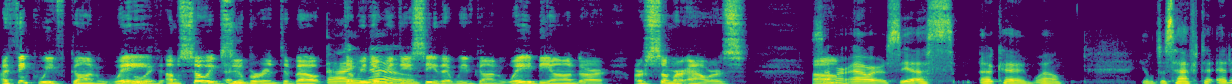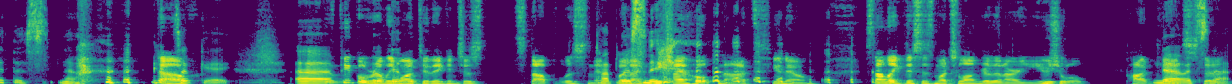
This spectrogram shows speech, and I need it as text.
I think we've gone way. Oh. I'm so exuberant about I WWDC that we've gone way beyond our our summer hours. Summer Um, hours, yes. Okay, well, you'll just have to edit this. No, it's No. okay. Um, if people really want to, they can just stop listening. Stop but I- listening. I, hope not. You know, it's not like this is much longer than our usual podcast. no, it's uh, not.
